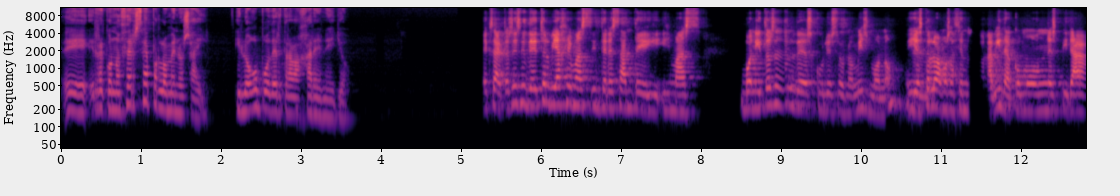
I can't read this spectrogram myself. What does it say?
eh, reconocerse por lo menos ahí y luego poder trabajar en ello. Exacto, sí, sí, de hecho el viaje más interesante y, más bonito es el de descubrirse uno mismo, ¿no? Y esto mm. lo vamos haciendo toda la vida, como un espiral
